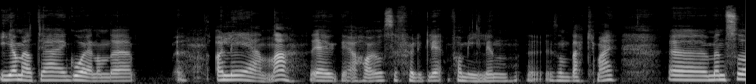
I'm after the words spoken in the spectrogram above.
i og med at jeg går gjennom det eh, alene jeg, jeg har jo selvfølgelig familien eh, som backer meg. eh, Men så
